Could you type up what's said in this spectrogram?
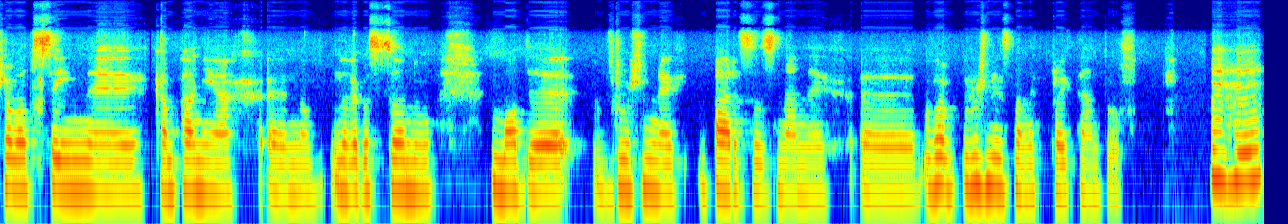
promocyjnych, kampaniach e, now, nowego sezonu mody w różnych bardzo znanych, różnych znanych projektantów. Mhm.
